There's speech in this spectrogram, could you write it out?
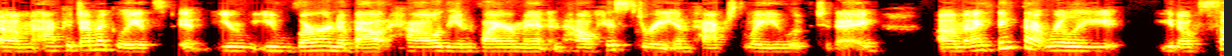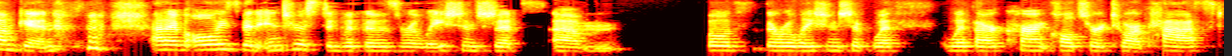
um, academically. It's it, you you learn about how the environment and how history impacts the way you live today, um, and I think that really you know sunk in. and I've always been interested with those relationships, um, both the relationship with with our current culture to our past,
